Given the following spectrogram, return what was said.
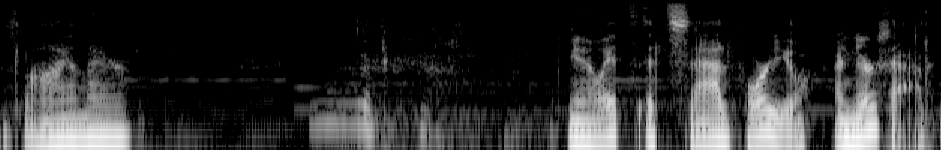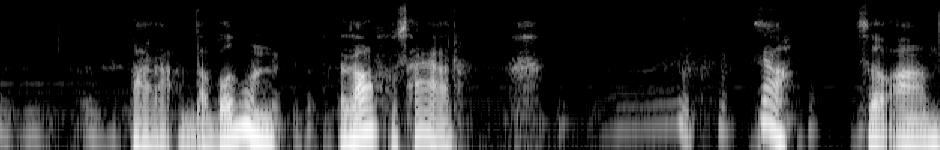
just lying there. You know, it's it's sad for you, and you're sad, but uh, the balloon is also sad. yeah, so um,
